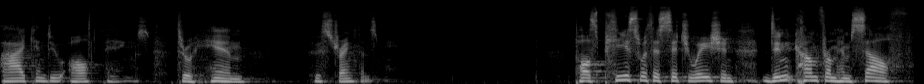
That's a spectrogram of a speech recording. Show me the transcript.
I can do all things through him who strengthens me. Paul's peace with his situation didn't come from himself,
